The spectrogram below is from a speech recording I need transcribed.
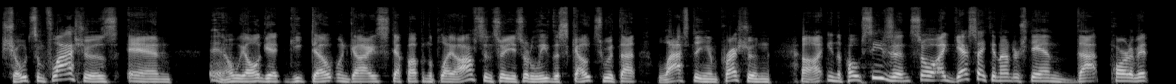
showed some flashes, and you know, we all get geeked out when guys step up in the playoffs. And so you sort of leave the scouts with that lasting impression uh, in the postseason. So I guess I can understand that part of it.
